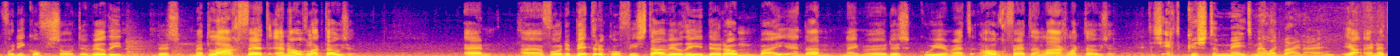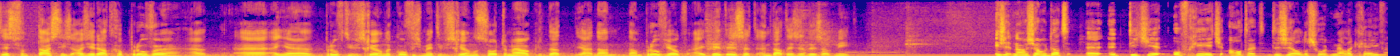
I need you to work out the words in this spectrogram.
voor die koffiesoorten, wil die dus met laag vet en hoog lactose. En eh, voor de bittere koffies, daar wil hij de room bij. En dan nemen we dus koeien met hoog vet en laag lactose. Het is echt custom-made melk bijna hè? Ja, en het is fantastisch als je dat gaat proeven. eh, en je proeft die verschillende koffies met die verschillende soorten melk. Dat, ja, dan, dan proef je ook hey, dit is het en dat is het dus ook niet. Is het nou zo dat eh, het Tietje of Geertje altijd dezelfde soort melk geven?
